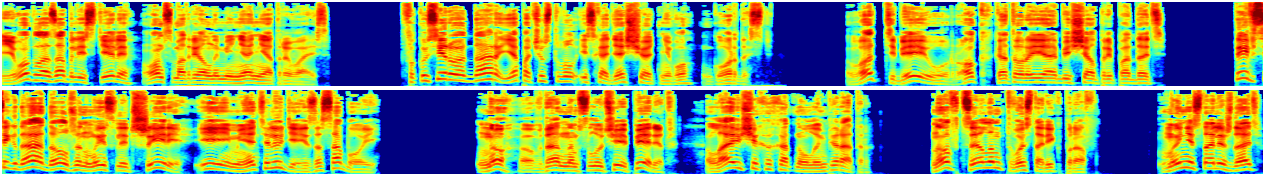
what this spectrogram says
его глаза блестели, он смотрел на меня, не отрываясь. Фокусируя дар, я почувствовал исходящую от него гордость. Вот тебе и урок, который я обещал преподать. Ты всегда должен мыслить шире и иметь людей за собой. Ну, в данном случае перед, лающе хохотнул император. Но в целом твой старик прав. Мы не стали ждать,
